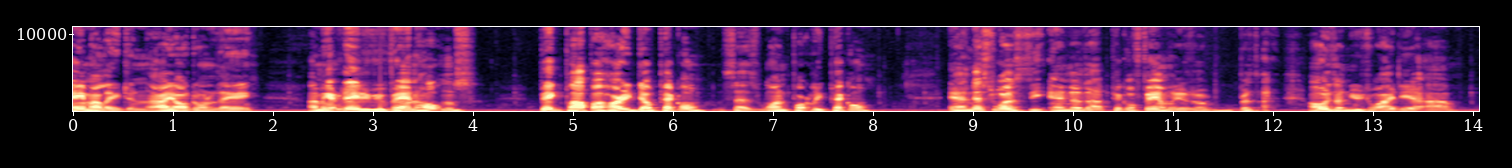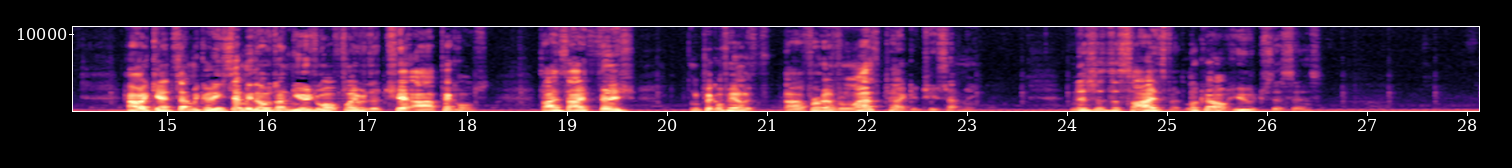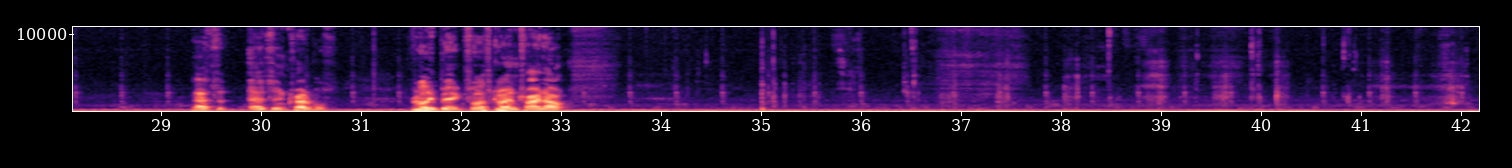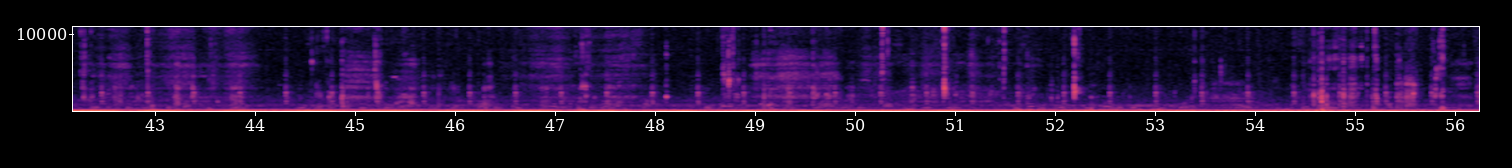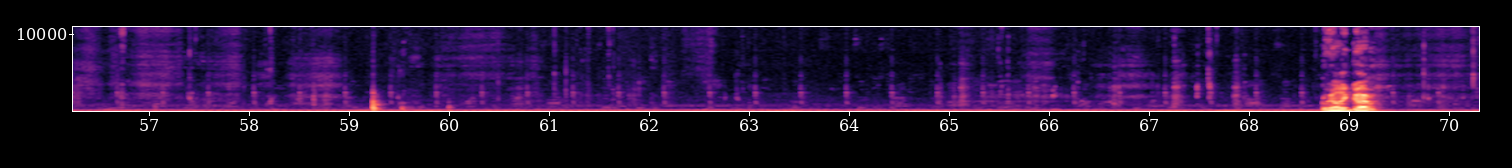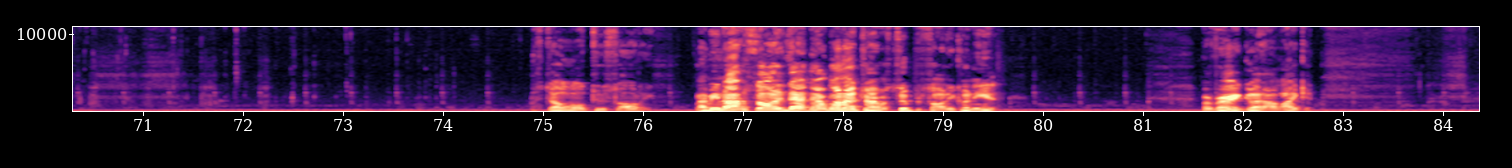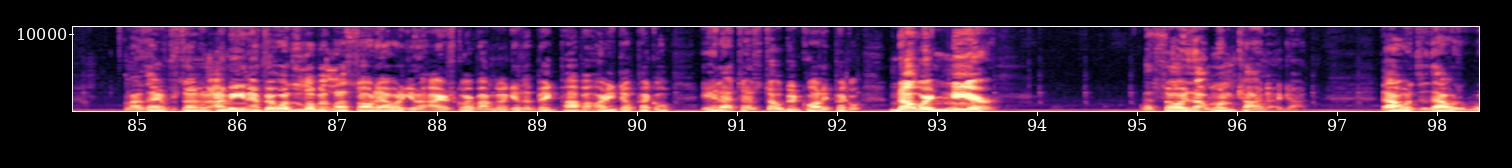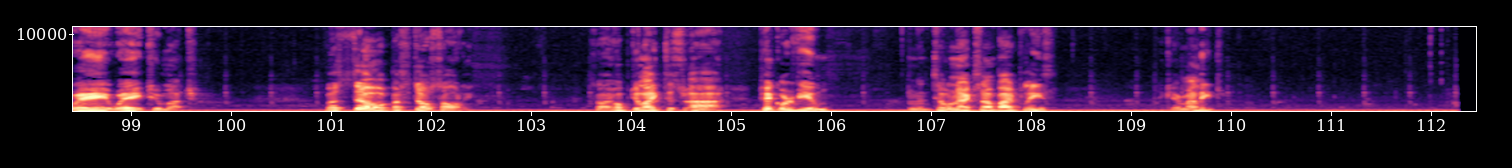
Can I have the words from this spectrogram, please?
Hey, my legion, how y'all doing today? I'm here today to review Van Holten's Big Papa Hearty Dill Pickle. It says one portly pickle. And this was the end of the pickle family. Always unusual idea. Uh, Howie Cat sent me, because he sent me those unusual flavors of uh, pickles. So I decided to finish the pickle family uh, from the last package he sent me. And this is the size of it. Look how huge this is. That's a, that's incredible. Really big. So let's go ahead and try it out. Really good. Still a little too salty. I mean, not as salty as that. That one I tried was super salty. Couldn't eat it. But very good. I like it. And I think for I mean, if it was a little bit less salty, I would have given a higher score. But I'm going to give the Big Papa Hearty Dill Pickle 8 out of 10. Still good quality pickle. Nowhere near as salty that one kind I got. That was that was way way too much. But still, but still salty. So I hope you like this uh, pickle review. And until next time, bye please. Take care, my leech.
